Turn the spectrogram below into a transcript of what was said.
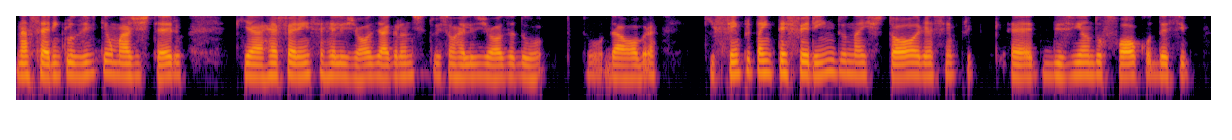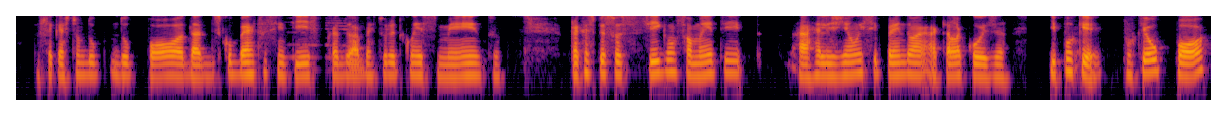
Na série, inclusive, tem um magistério, que é a referência religiosa, é a grande instituição religiosa do, do da obra, que sempre está interferindo na história, sempre é, desviando o foco desse, dessa questão do, do pó, da descoberta científica, da abertura de conhecimento, para que as pessoas sigam somente a religião e se prendam àquela coisa. E por quê? Porque o pó,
